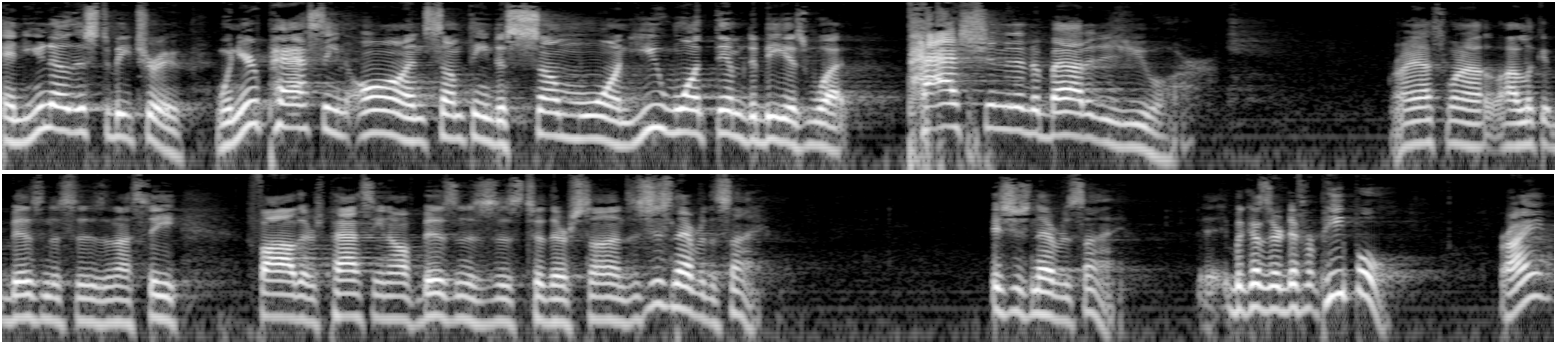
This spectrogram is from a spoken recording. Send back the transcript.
And you know this to be true. When you're passing on something to someone, you want them to be as what? Passionate about it as you are. Right? That's when I, I look at businesses and I see fathers passing off businesses to their sons. It's just never the same. It's just never the same. Because they're different people. Right?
